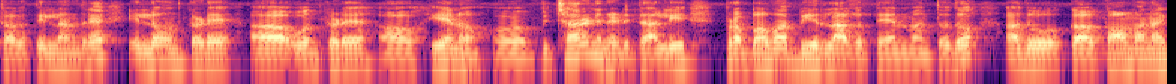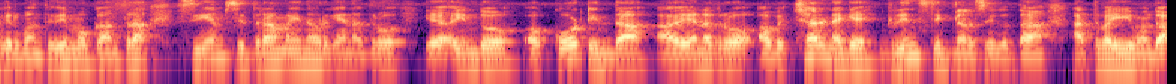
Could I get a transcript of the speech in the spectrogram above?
ಹೋಗ್ಬೇಕಾಗುತ್ತೆ ಇಲ್ಲಾಂದ್ರೆ ಎಲ್ಲೋ ಒಂದ್ ಕಡೆ ಒಂದು ಕಡೆ ಏನು ವಿಚಾರಣೆ ನಡೀತಾ ಅಲ್ಲಿ ಪ್ರಭಾವ ಬೀರಲಾಗುತ್ತೆ ಅನ್ನುವಂಥದ್ದು ಅದು ಕಾಮನ್ ಆಗಿರುವಂಥದ್ದು. ಈ ಮುಖಾಂತರ ಸಿ ಎಂ ಸಿದ್ದರಾಮಯ್ಯನವ್ರಿಗೆ ಏನಾದರೂ ಇಂದು ಕೋರ್ಟ್ ಇಂದ ಏನಾದ್ರು ವಿಚಾರಣೆಗೆ ಗ್ರೀನ್ ಸಿಗ್ನಲ್ ಸಿಗುತ್ತಾ? ಅಥವಾ ಈ ಒಂದು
